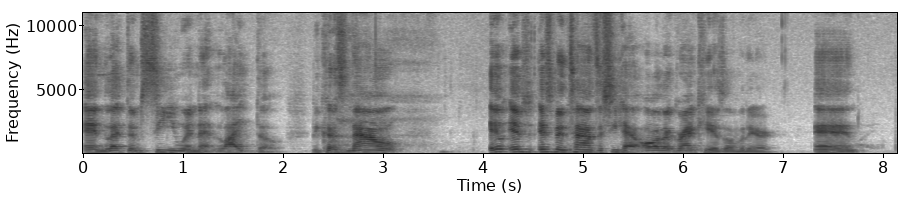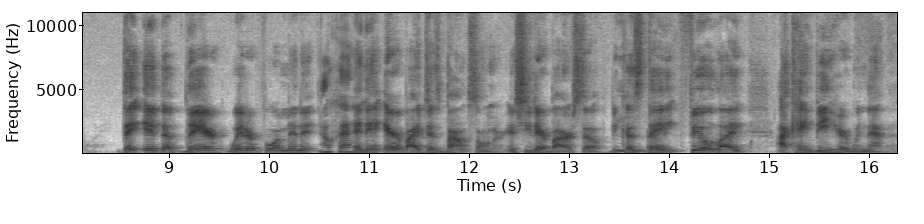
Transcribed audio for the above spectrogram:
and let them see you in that light, though, because now it, it's, it's been times that she had all her grandkids over there, and they end up there with her for a minute, Okay. and then everybody just bounce on her, and she there by herself because mm-hmm. they feel like I can't be here with Nana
